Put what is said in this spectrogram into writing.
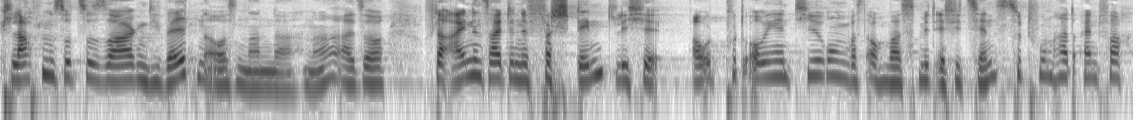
klaffen sozusagen die Welten auseinander. Ne? Also auf der einen Seite eine verständliche Output-Orientierung, was auch was mit Effizienz zu tun hat einfach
